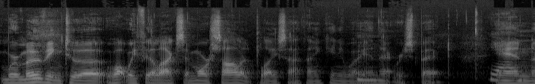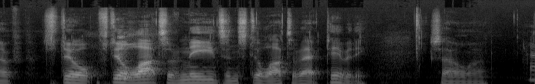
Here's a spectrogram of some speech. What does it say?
we're moving to a what we feel like is a more solid place. I think anyway in that respect, Yeah. and uh, still still lots of needs and still lots of activity. So uh,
